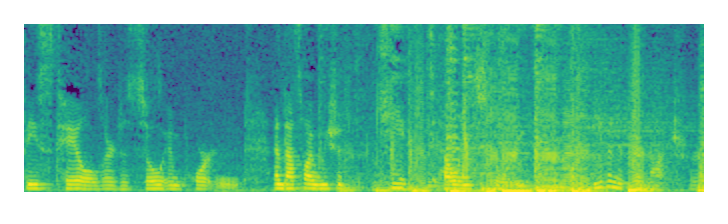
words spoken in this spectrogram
these tales are just so important. And that's why we should keep telling stories, even if they're not true.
